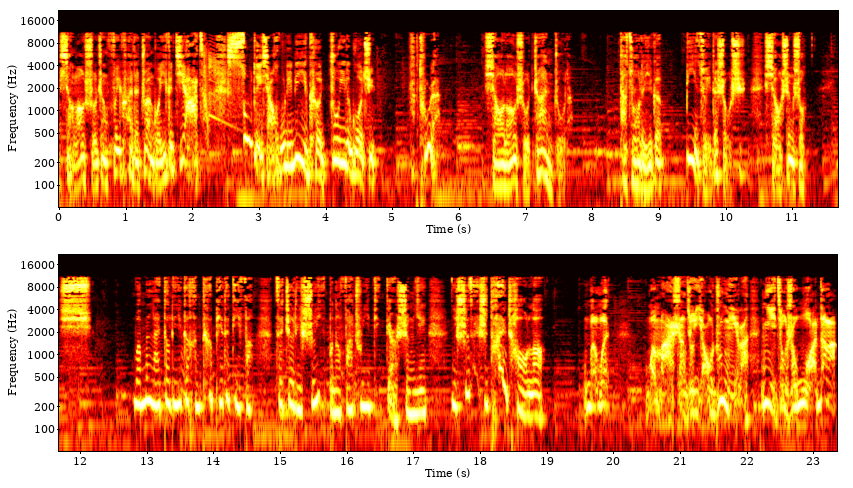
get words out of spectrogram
小老鼠正飞快的转过一个架子，嗖的一下，狐狸立刻追了过去。突然，小老鼠站住了，他做了一个闭嘴的手势，小声说：“嘘，我们来到了一个很特别的地方，在这里谁也不能发出一丁点声音，你实在是太吵了。我我我马上就咬住你了，你就是我的了。”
